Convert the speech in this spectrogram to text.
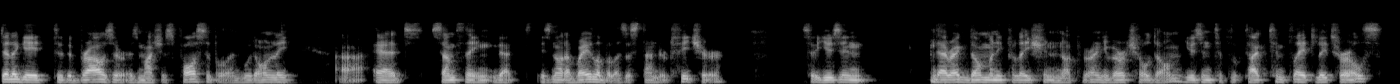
delegate to the browser as much as possible and would only uh, add something that is not available as a standard feature. So using direct DOM manipulation, not any virtual DOM, using type template literals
